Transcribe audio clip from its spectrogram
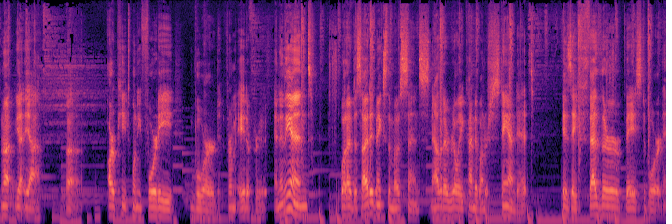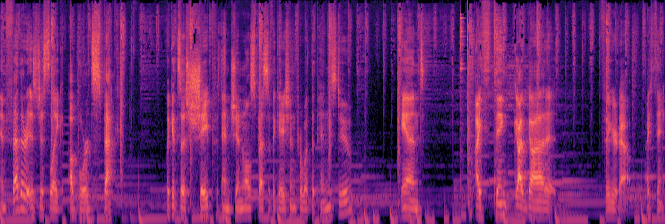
not yeah, yeah, uh, RP2040 board from Adafruit. And in the end, what I've decided makes the most sense now that I really kind of understand it is a feather-based board. And feather is just like a board spec. Like it's a shape and general specification for what the pins do. And I think I've got it figured out. I think.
